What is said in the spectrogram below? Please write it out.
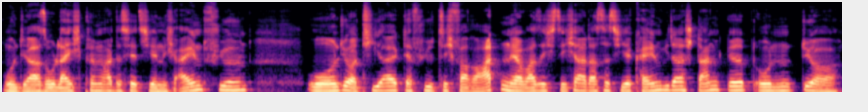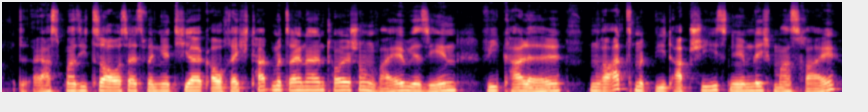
Und ja, so leicht können wir das jetzt hier nicht einführen. Und ja, Tialk, der fühlt sich verraten. Er war sich sicher, dass es hier keinen Widerstand gibt. Und ja, erstmal sieht es so aus, als wenn ihr Tialk auch recht hat mit seiner Enttäuschung, weil wir sehen, wie Kalel ein Ratsmitglied abschießt, nämlich Masrai.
